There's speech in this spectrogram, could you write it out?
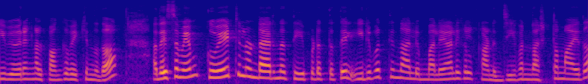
ഈ വിവരങ്ങൾ പങ്കുവെക്കുന്നത് അതേസമയം കുവൈറ്റിലുണ്ടായിരുന്ന തീപിടുത്തത്തിൽ ഇരുപത്തിനാല് മലയാളികൾക്കാണ് ജീവൻ നഷ്ടമായത്.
